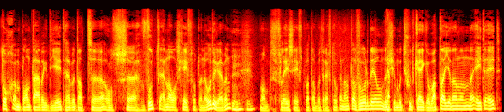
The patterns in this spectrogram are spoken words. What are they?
toch een plantaardig dieet hebben dat eh, ons eh, voedt en alles geeft wat we nodig hebben. Want vlees heeft wat dat betreft ook een aantal voordelen. Dus je moet goed kijken wat dat je dan aan eten eet.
